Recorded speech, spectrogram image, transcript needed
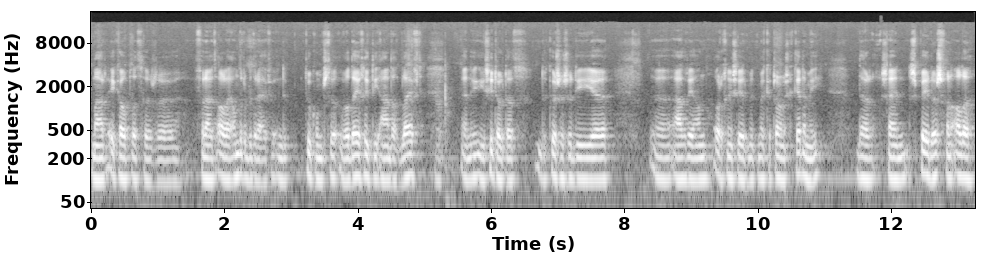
Maar ik hoop dat er uh, vanuit allerlei andere bedrijven in de toekomst wel degelijk die aandacht blijft. En je ziet ook dat de cursussen die uh, Adriaan organiseert met Mechatronics Academy, daar zijn spelers van alle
